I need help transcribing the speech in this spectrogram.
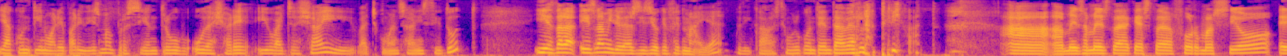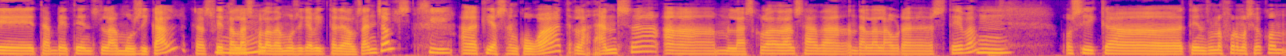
ja continuaré periodisme, però si entro ho deixaré. I ho vaig deixar i vaig començar a l'institut. I és, de la, és la millor decisió que he fet mai, eh? Vull dir que estic molt contenta d'haver-la triat. A, a més a més d'aquesta formació, eh, també tens la musical, que has fet mm -hmm. a mm-hmm. l'Escola de Música Victòria dels Àngels, sí. aquí a Sant Cugat, la dansa, amb l'Escola de Dansa de, de la Laura Esteve, mm o sigui que tens una formació com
